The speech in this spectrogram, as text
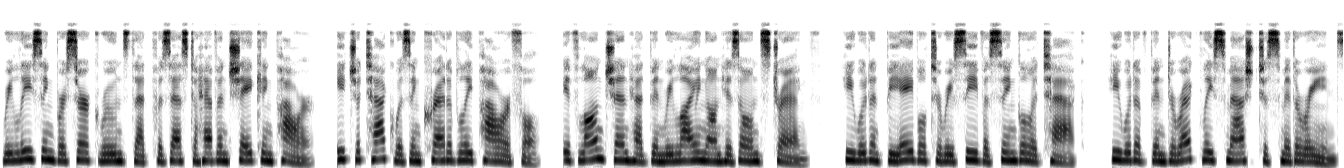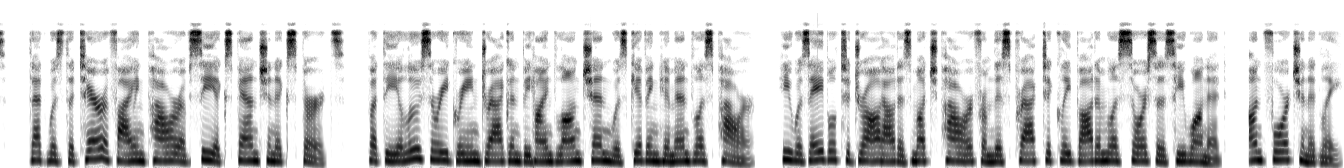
releasing berserk runes that possessed a heaven-shaking power. Each attack was incredibly powerful. If Long Chen had been relying on his own strength, he wouldn't be able to receive a single attack. He would have been directly smashed to smithereens. That was the terrifying power of sea expansion experts. But the illusory green dragon behind Long Chen was giving him endless power. He was able to draw out as much power from this practically bottomless source as he wanted. Unfortunately,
